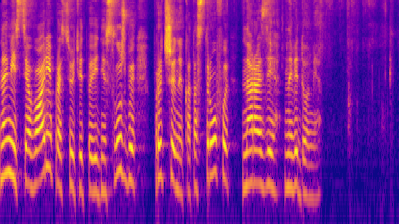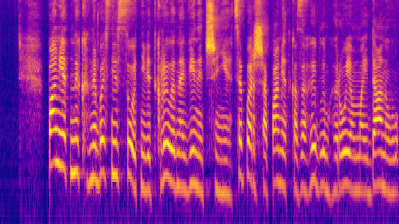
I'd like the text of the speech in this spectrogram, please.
На місці аварії працюють відповідні служби. Причини катастрофи наразі невідомі. Пам'ятник Небесній Сотні відкрили на Вінниччині. Це перша пам'ятка загиблим героям Майдану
